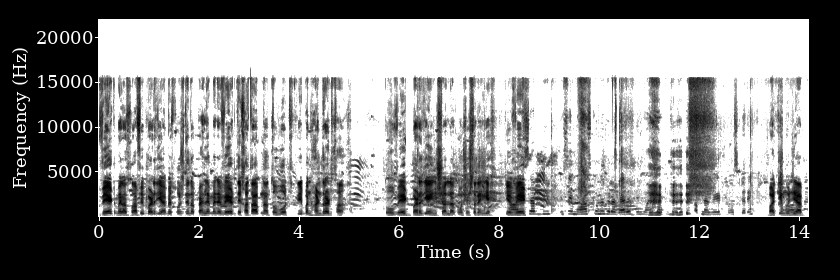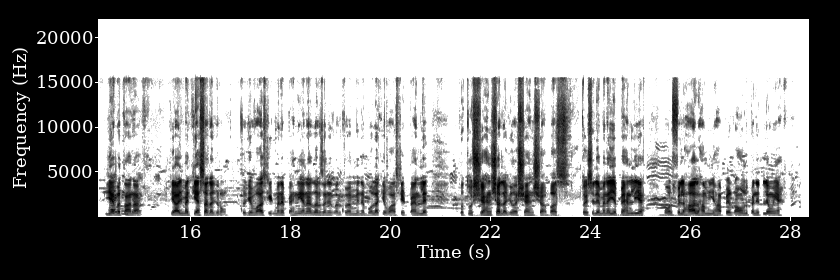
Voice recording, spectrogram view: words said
वेट मेरा काफ़ी बढ़ गया। अभी कुछ दिनों पहले मैंने वेट देखा था अपना तो वो तकरीबन हंड्रेड था। तो वेट बढ़ गया इन कोशिश करेंगे कि वेट सब भी इसे को ना जरा दिलवाएँ अपना वेट लॉस करें। बाकी मुझे आप ये बताना कि आज मैं कैसा लग रहा हूँ? क्योंकि वाश शीट मैंने पहनी है ना जर से निकल तो अम्मी ने बोला कि वाश शीट पहन ले तो तू शहनशाह लग रहा शहनशाह बस। तो इसलिए मैंने ये पहन लिया और फ़िलहाल हम यहाँ पे राउंड पे निकले हुए हैं।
